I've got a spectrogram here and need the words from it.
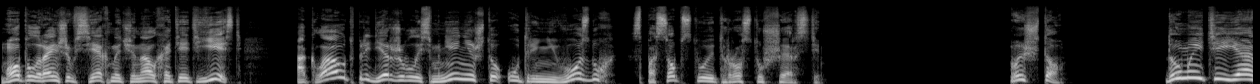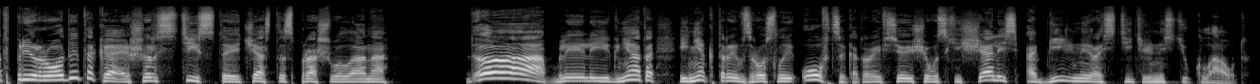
Мопл раньше всех начинал хотеть есть — а Клауд придерживалась мнения, что утренний воздух способствует росту шерсти. «Вы что, думаете, я от природы такая шерстистая?» — часто спрашивала она. «Да!» — блеяли ягнята и некоторые взрослые овцы, которые все еще восхищались обильной растительностью Клауд.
